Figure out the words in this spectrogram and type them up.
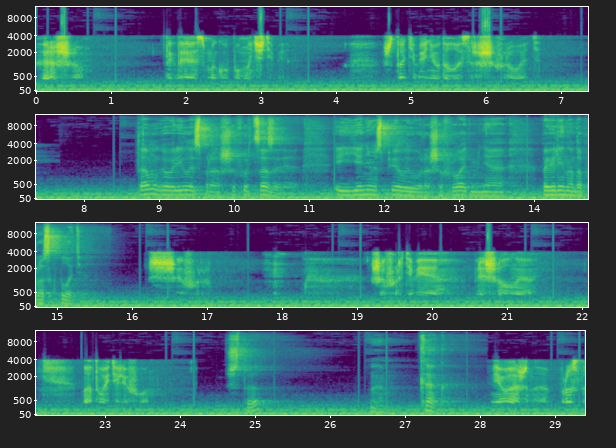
Хорошо. Тогда я смогу помочь тебе. Что тебе не удалось расшифровать? Там говорилось про шифр Цезаря, и я не успел его расшифровать, меня повели на допрос к плоти. Шифр. Шифр тебе пришел на, на твой телефон. Что? Эм, как? Неважно, просто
